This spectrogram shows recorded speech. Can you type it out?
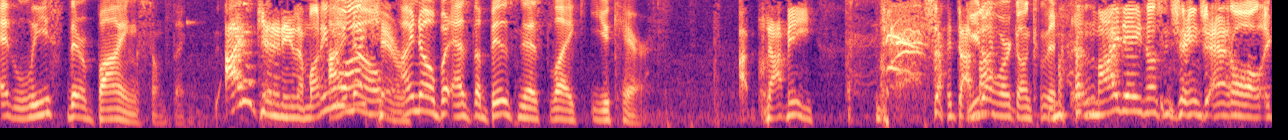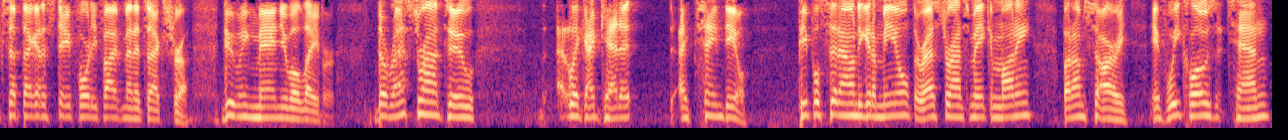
at least they're buying something. I don't get any of the money. What do I know, I care? I know, but as the business, like you care. Uh, not me. Sorry, You my- don't work on commission. My day doesn't change at all, except I got to stay 45 minutes extra doing manual labor. The restaurant, too, like, I get it. Same deal. People sit down to get a meal, the restaurant's making money, but I'm sorry. If we close at 10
